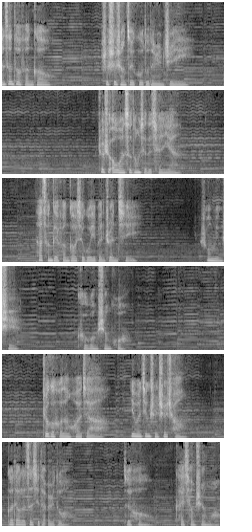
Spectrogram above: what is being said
文森特·梵高是世上最孤独的人之一。这是欧文斯通写的前言。他曾给梵高写过一本传记，书名是《渴望生活》。这个荷兰画家因为精神失常，割掉了自己的耳朵，最后开枪身亡。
